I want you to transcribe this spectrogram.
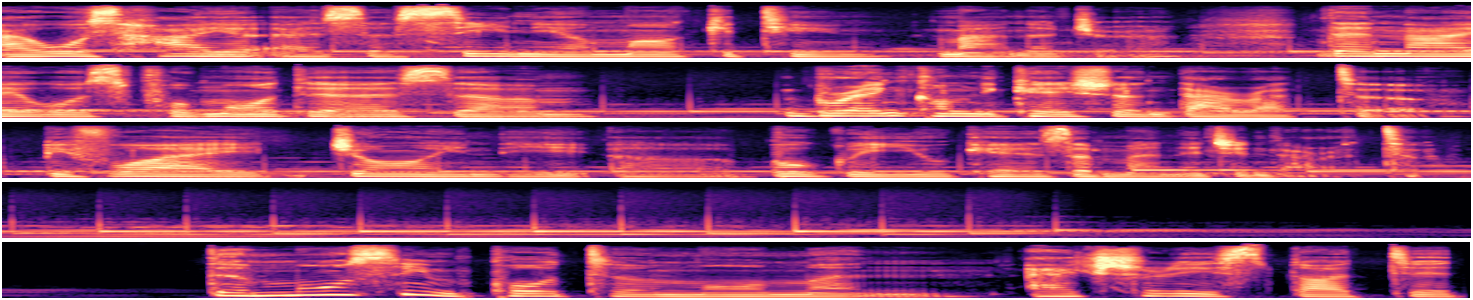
I was hired as a senior marketing manager. Then I was promoted as a um, brand communication director before I joined the uh, Bulgari UK as a managing director. The most important moment actually started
